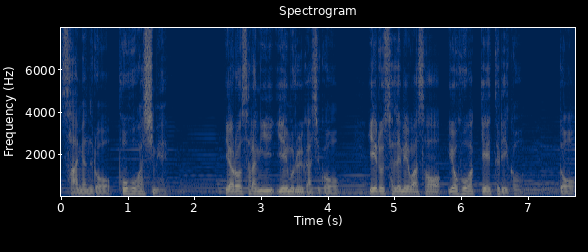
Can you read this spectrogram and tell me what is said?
사면으로 보호하심에 여러 사람이 예물을 가지고 예루살렘에 와서 여호와께 드리고 또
